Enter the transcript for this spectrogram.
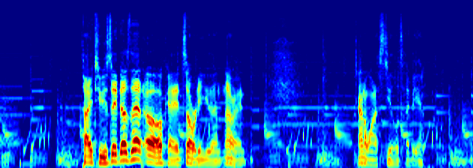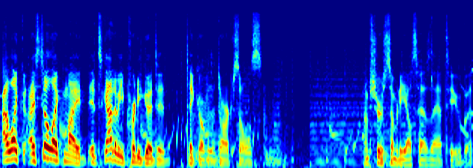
yeah. Ty Tuesday does that? Oh, okay. It's already you then. All right. I don't want to steal its idea. I like. I still like my. It's got to be pretty good to take over the Dark Souls. I'm sure somebody else has that too, but.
